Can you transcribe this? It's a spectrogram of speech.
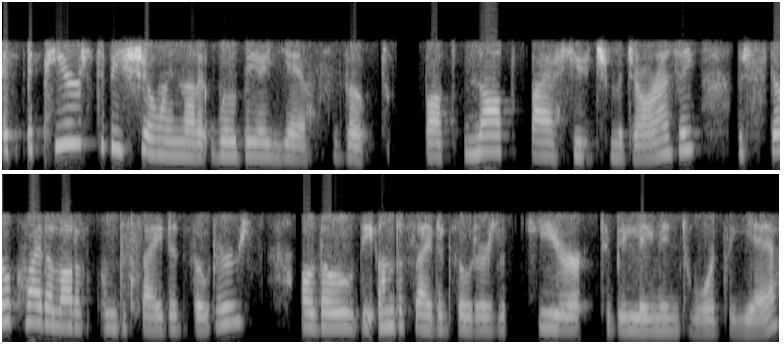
it appears to be showing that it will be a yes vote but not by a huge majority. There's still quite a lot of undecided voters, although the undecided voters appear to be leaning towards a yes.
